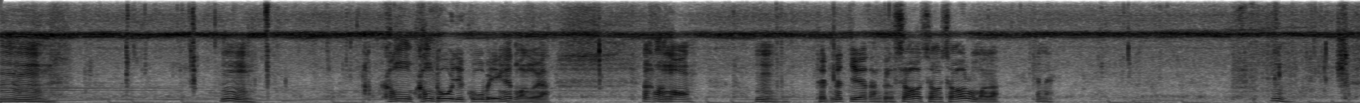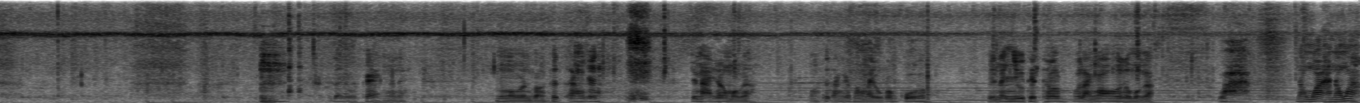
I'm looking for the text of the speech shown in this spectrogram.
Uhm. Uhm. Không không thua gì cua biển hết mọi người ạ. Rất là ngon. Ừ. thịt nó chia thành từng số số số luôn mọi người cái này. Ừ. đây có càng nữa này. Nhưng mà mình vẫn thích ăn cái cái này hơn mọi người vẫn thích ăn cái phần này của con cua hơn. Vì nó nhiều thịt hơn, với lại ngon hơn nữa mọi người wow, nóng quá nóng quá.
